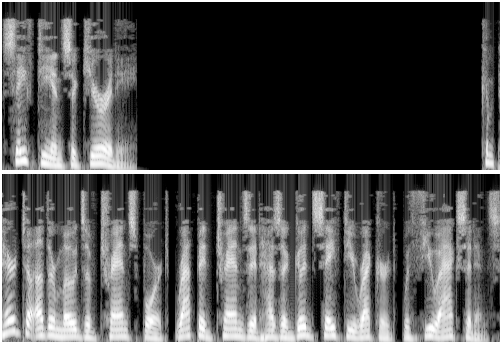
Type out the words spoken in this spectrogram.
Safety and security Compared to other modes of transport, rapid transit has a good safety record, with few accidents.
